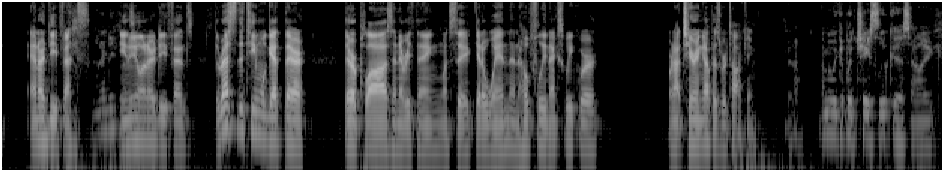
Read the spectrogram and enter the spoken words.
and our defense. and our defense. Eno and our defense. The rest of the team will get their their applause and everything once they get a win, and hopefully next week we're we're not tearing up as we're talking. Yeah, I mean, we could put Chase Lucas at like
